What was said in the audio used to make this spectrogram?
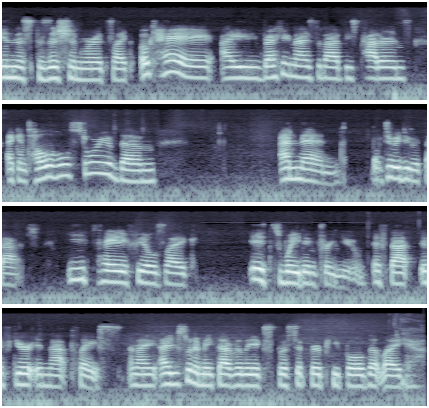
in this position where it's like, okay, I recognize that I have these patterns, I can tell the whole story of them, and then what do we do with that? EK feels like it's waiting for you if that if you're in that place. And I, I just want to make that really explicit for people that like Yeah.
